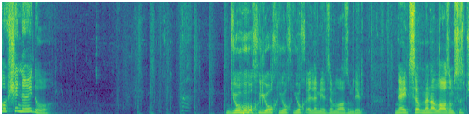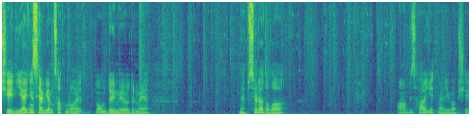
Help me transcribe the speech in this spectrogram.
Vəbşə nə idi o? Yox, yox, yox, yox, eləməyəcəm, lazım deyil. Nə idisə mənə lazımsız bir şeydir. Yəqin səviyyəm çatmır onu, onu döyməyə, öldürməyə. Nə pis elədi la. Aa, biz hara getməliyik vəbşi?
